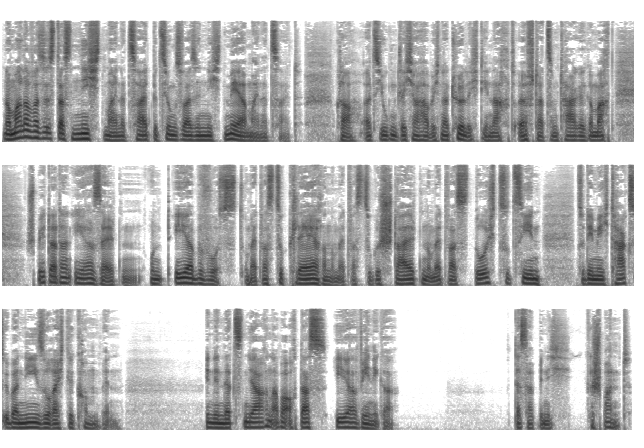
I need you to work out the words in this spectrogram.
Normalerweise ist das nicht meine Zeit, beziehungsweise nicht mehr meine Zeit. Klar, als Jugendlicher habe ich natürlich die Nacht öfter zum Tage gemacht, später dann eher selten und eher bewusst, um etwas zu klären, um etwas zu gestalten, um etwas durchzuziehen, zu dem ich tagsüber nie so recht gekommen bin. In den letzten Jahren aber auch das eher weniger. Deshalb bin ich gespannt.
